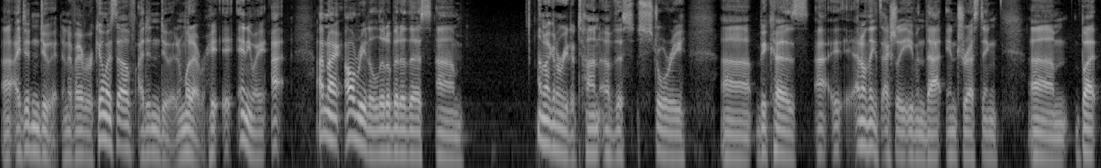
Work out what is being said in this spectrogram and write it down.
uh, I didn't do it, and if I ever kill myself, I didn't do it, and whatever." He, anyway, I, I'm not. I'll read a little bit of this. Um, I'm not going to read a ton of this story uh, because I, I, don't think it's actually even that interesting. Um, but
